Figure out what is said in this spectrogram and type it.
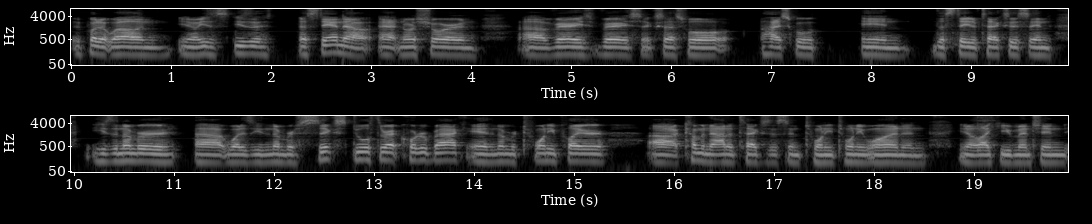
you put it well, and you know he's he's a, a standout at North Shore and uh, very very successful high school in the state of Texas, and he's the number uh, what is he the number six dual threat quarterback and the number twenty player uh, coming out of Texas in 2021. And you know, like you mentioned,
